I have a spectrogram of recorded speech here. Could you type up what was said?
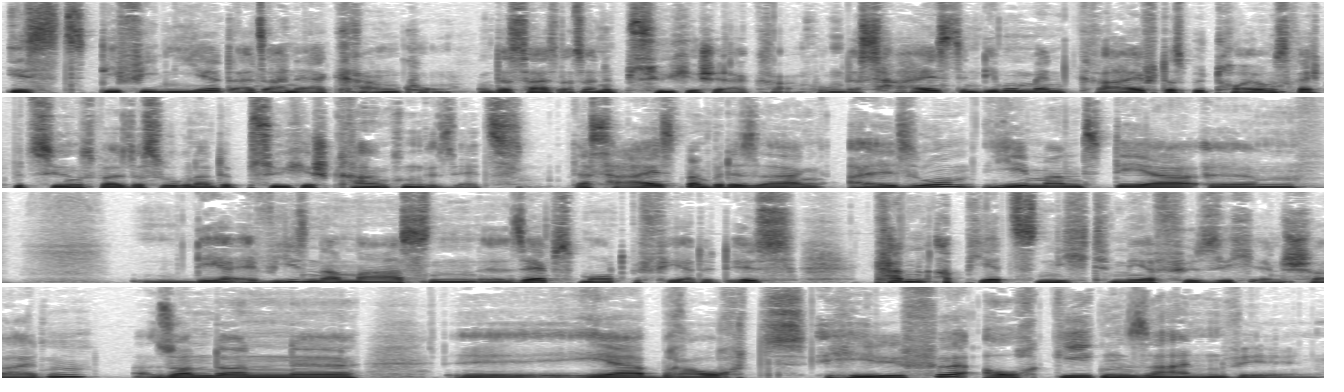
ist definiert als eine Erkrankung. Das heißt als eine psychische Erkrankung. Das heißt, in dem Moment greift das Betreuungsrecht beziehungsweise das sogenannte psychisch Krankengesetz. Das heißt, man würde sagen, also jemand, der ähm, der erwiesenermaßen äh, selbstmordgefährdet ist, kann ab jetzt nicht mehr für sich entscheiden, sondern äh, äh, er braucht Hilfe auch gegen seinen Willen.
